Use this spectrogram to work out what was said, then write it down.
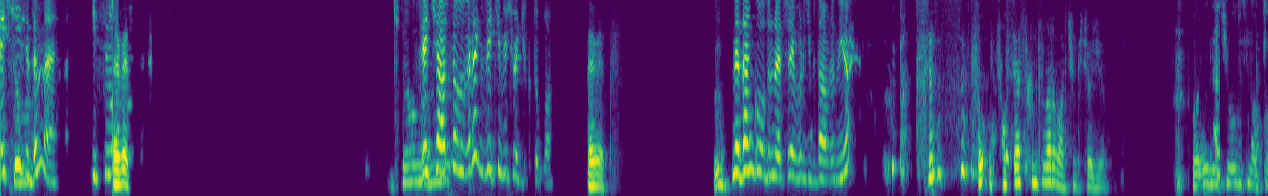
Zekiydi değil mi? İsim Evet. Kitabın adını- zekasal olarak zeki bir çocuktu bu. Evet. Neden Golden Retriever gibi davranıyor? Kız. So- sosyal sıkıntıları var çünkü çocuğun. Fazla zeki olduğu için aptal.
